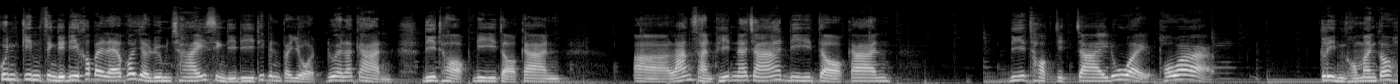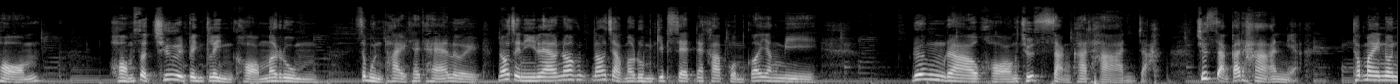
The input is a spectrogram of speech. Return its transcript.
คุณกินสิ่งดีๆเข้าไปแล้วก็อย่าลืมใช้สิ่งดีๆ ที่เป็นประโยชน์ด้วยละกันดีถอกดีต่อการล้างสารพิษนะจ๊ะดีต่อการดีถอกจิตใจด้วย เพราะว่ากลิ่นของมันก็หอม หอมสดชื่นเป็นกลิ่นของมะรุม มุนไพรแท้ๆเลย นอกจากนี้แล้วนอกนอกจากมารุมกิฟเซตนะครับผมก็ยังมีเรื่องราวของชุดสังฆทานจ้ะชุดสังฆทานเนี่ยทำไมนน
